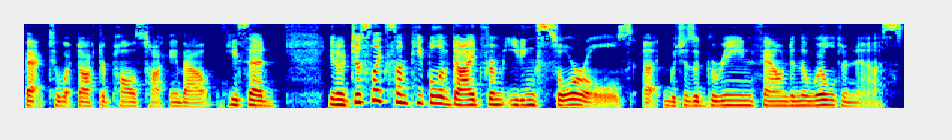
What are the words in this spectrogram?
back to what Dr. Paul's talking about, he said, you know, just like some people have died from eating sorrels, uh, which is a green found in the wilderness.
